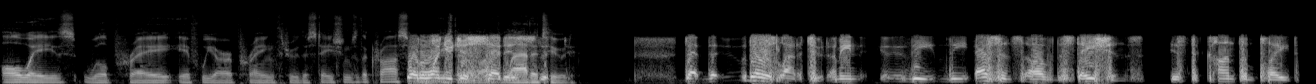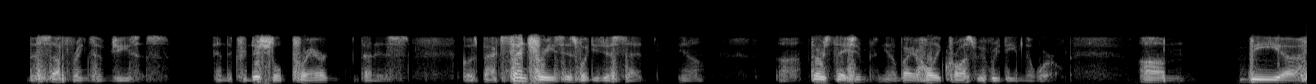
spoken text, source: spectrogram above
always will pray if we are praying through the Stations of the Cross? Well, the one you just said is the- latitude. that, that there is latitude. I mean, the the essence of the stations is to contemplate the sufferings of Jesus, and the traditional prayer that is goes back centuries is what you just said. You know, uh, third station. You know, by your holy cross we've redeemed the world. Um, the uh,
